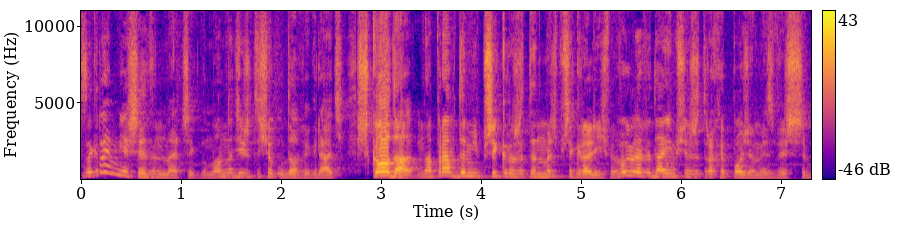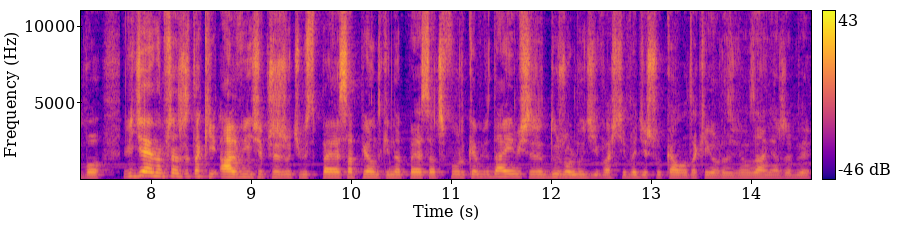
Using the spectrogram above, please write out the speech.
zagrajmy jeszcze jeden meczyk, no mam nadzieję, że to się uda wygrać. Szkoda, naprawdę mi przykro, że ten mecz przegraliśmy. W ogóle wydaje mi się, że trochę poziom jest wyższy, bo widziałem na przykład, że taki Alvin się przerzucił z PSA 5 na PSA 4. Wydaje mi się, że dużo ludzi właśnie będzie szukało takiego rozwiązania, żeby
